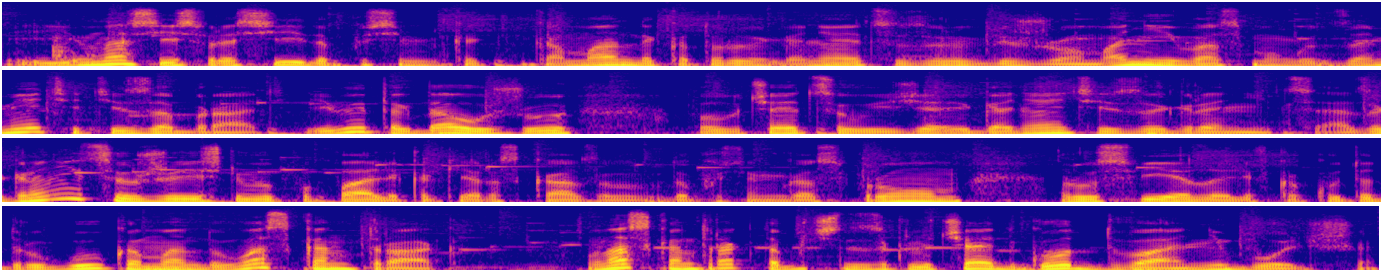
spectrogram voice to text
и у нас есть в России, допустим, как- команды, которые гоняются за рубежом. Они вас могут заметить и забрать. И вы тогда уже получается, уезжаете, гоняете за границей. А за границей уже, если вы попали, как я рассказывал, допустим, «Газпром», «Русвел» или в какую-то другую команду, у вас контракт. У нас контракт обычно заключает год-два, не больше.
